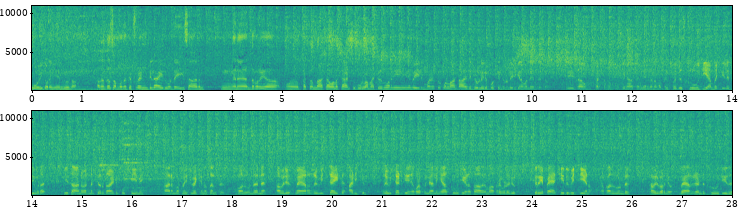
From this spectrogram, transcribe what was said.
പോയി തുടങ്ങിയായിരുന്നു കേട്ടോ. അതെന്താ സംഭവം വെച്ചാൽ ഫ്രണ്ടിലായതുകൊണ്ട് ഈ സാധനം ഇങ്ങനെ എന്താ പറയുക പെട്ടെന്ന് നാശാവുള്ള ചാൻസ് കൂടുതലാണ് മറ്റേതെന്ന് പറഞ്ഞു കഴിഞ്ഞാൽ വെയിലും മഴയൊക്കെ കൊള്ളാണ്ട് അതിന്റെ ഉള്ളിൽ പൊത്തിന്റെ ഉള്ളിൽ ഇരിക്കുന്ന പോലെ അല്ലല്ലോ. ഇതാവും പെട്ടെന്ന് അത് തന്നെയല്ല നമുക്കിപ്പോൾ ഇത് സ്ക്രൂ ചെയ്യാൻ പറ്റിയില്ല. ഇവിടെ ഈ സാധനം ഒരെണ്ണം ചെറുതായിട്ട് പൊട്ടീനെ. ആ നമ്പർ പ്ലേറ്റ് വെക്കുന്ന സ്ഥലത്ത്. അപ്പോൾ അതുകൊണ്ട് തന്നെ അവർ വേറെ റിവിറ്റായിട്ട് അടിക്കും. റിവിറ്റ് അടിച്ച് കഴിഞ്ഞാൽ കുഴപ്പമില്ല. അല്ലെങ്കിൽ ആ സ്ക്രൂ ചെയ്യുന്ന സാധനം മാത്രം ഇവിടെ ഒരു ചെറിയ പാച്ച് ചെയ്ത് ഫിറ്റ് ചെയ്യണം. അപ്പോൾ അതുകൊണ്ട് അവർ പറഞ്ഞു വേറെ രണ്ട് സ്ക്രൂ ചെയ്ത്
